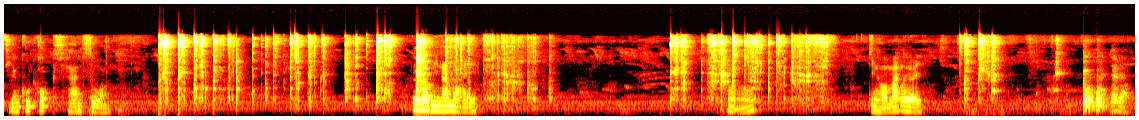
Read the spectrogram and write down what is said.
เสียงขูดคกสถานสวง เออเรามีน้ำลายดิโอ้โหกลิ่นหอมมากเลย ได้แล้ว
